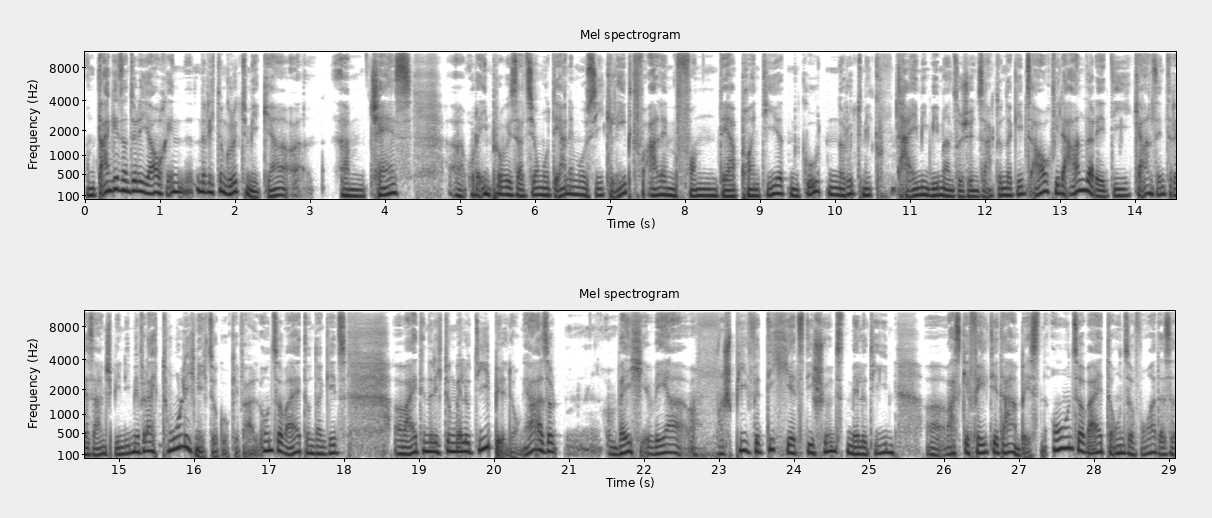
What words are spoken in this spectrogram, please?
Und dann geht es natürlich auch in, in Richtung Rhythmik, ja ähm, Jazz äh, oder Improvisation, moderne Musik lebt vor allem von der pointierten, guten Rhythmik, Timing, wie man so schön sagt. Und da gibt's auch wieder andere, die ganz interessant spielen, die mir vielleicht tonlich nicht so gut gefallen und so weiter. Und dann geht's weit in Richtung Melodiebildung. Ja, also welch, wer spielt für dich jetzt die schönsten Melodien? Äh, was gefällt dir da am besten? Und so weiter und so fort. Also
